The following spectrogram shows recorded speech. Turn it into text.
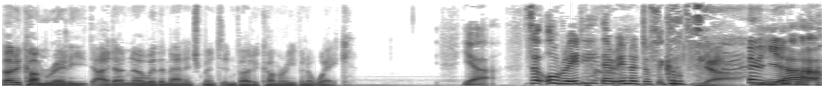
Vodacom really. I don't know whether management in Vodacom are even awake. Yeah. So already they're in a difficult. Yeah. yeah.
